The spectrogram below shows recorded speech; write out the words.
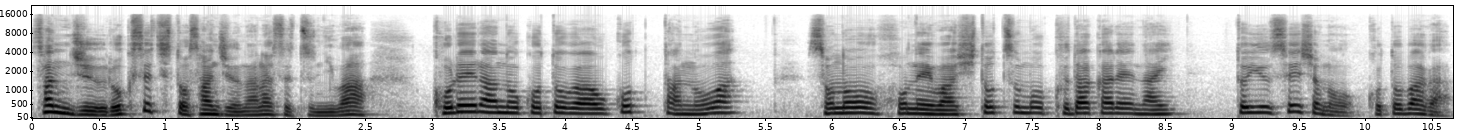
36節と37節にはこれらのことが起こったのはその骨は一つも砕かれないという聖書の言葉が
